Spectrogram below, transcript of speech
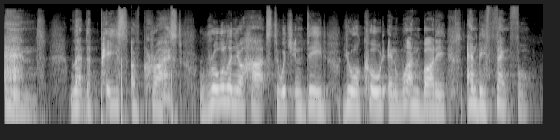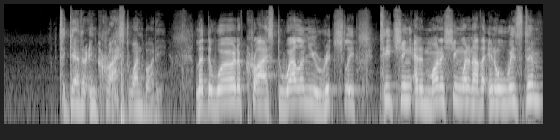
And let the peace of Christ rule in your hearts, to which indeed you are called in one body, and be thankful. Together in Christ, one body. Let the word of Christ dwell in you richly, teaching and admonishing one another in all wisdom,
